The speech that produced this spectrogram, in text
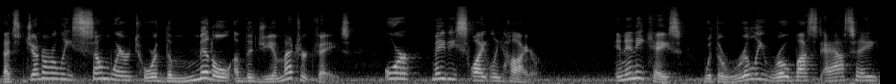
That's generally somewhere toward the middle of the geometric phase, or maybe slightly higher. In any case, with a really robust assay,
